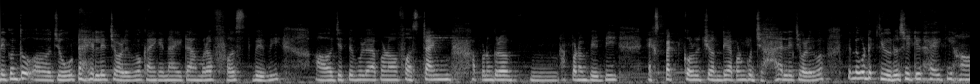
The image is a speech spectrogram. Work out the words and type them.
ଦେଖନ୍ତୁ ଯେଉଁଟା ହେଲେ ଚଳିବ କାହିଁକିନା ଏଇଟା ଆମର ଫର୍ଷ୍ଟ ବେବି ଆଉ ଯେତେବେଳେ ଆପଣ ଫର୍ଷ୍ଟ ଟାଇମ୍ ଆପଣଙ୍କର ଆପଣ ବେବି ଏକ୍ସପେକ୍ଟ କରୁଛନ୍ତି ଆପଣଙ୍କୁ ଯାହା ହେଲେ ଚଳିବ କିନ୍ତୁ ଗୋଟେ କ୍ୟୁରିଓସିଟି ଥାଏ କି ହଁ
